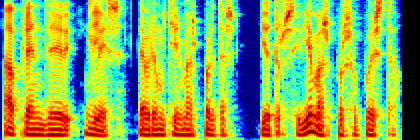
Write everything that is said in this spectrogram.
aprender inglés. Le abre muchísimas puertas. Y otros idiomas, por supuesto.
